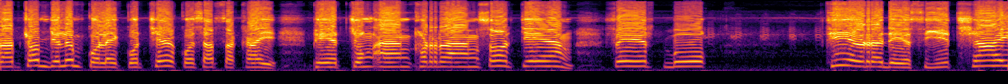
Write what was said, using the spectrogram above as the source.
รับชม อย่าลืมกดไลค์กดแชร์กดซับสไครต์เพจจงอางครางซอดแจ้ง Facebook ที่ระเดศรีชัย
